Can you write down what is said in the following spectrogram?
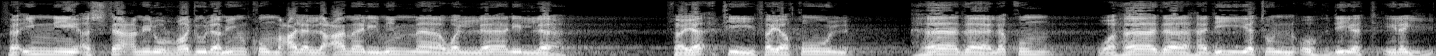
فإني أستعمل الرجل منكم على العمل مما ولاني الله فيأتي فيقول هذا لكم وهذا هدية أهديت إلي.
